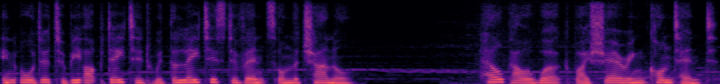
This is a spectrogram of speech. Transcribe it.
in order to be updated with the latest events on the channel. Help our work by sharing content.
